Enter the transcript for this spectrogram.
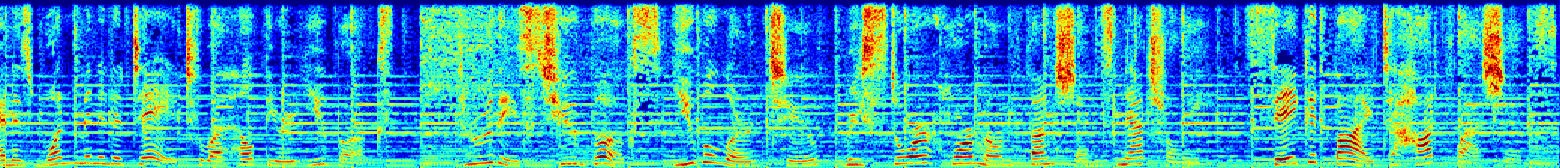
and his One Minute a Day to a Healthier You books. Through these two books, you will learn to restore hormone functions naturally, say goodbye to hot flashes,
